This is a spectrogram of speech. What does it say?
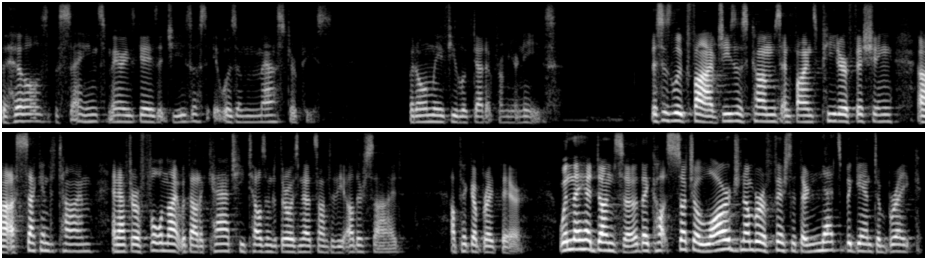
The hills, the saints, Mary's gaze at Jesus, it was a masterpiece. But only if you looked at it from your knees. This is Luke 5. Jesus comes and finds Peter fishing uh, a second time. And after a full night without a catch, he tells him to throw his nets onto the other side. I'll pick up right there. When they had done so, they caught such a large number of fish that their nets began to break.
